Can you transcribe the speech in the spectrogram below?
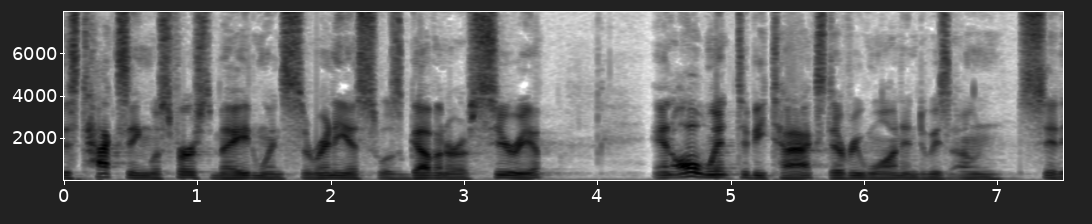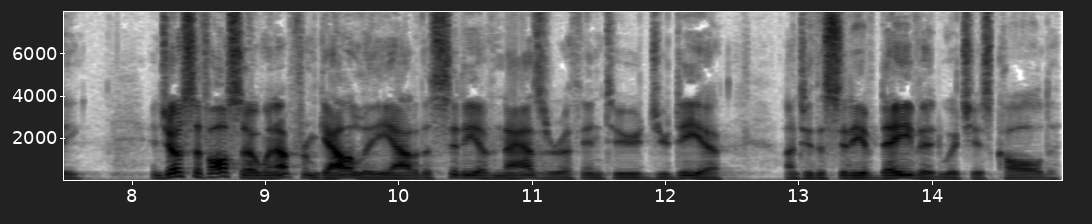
this taxing was first made when Cyrenius was governor of Syria. And all went to be taxed, every one into his own city. And Joseph also went up from Galilee out of the city of Nazareth into Judea unto the city of David, which is called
